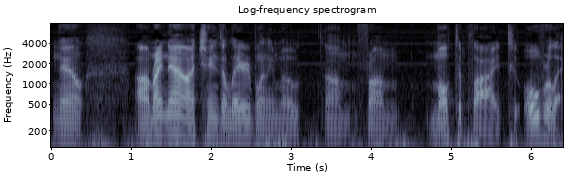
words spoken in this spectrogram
Now, um, right now I changed the layer blending mode um, from multiply to overlay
